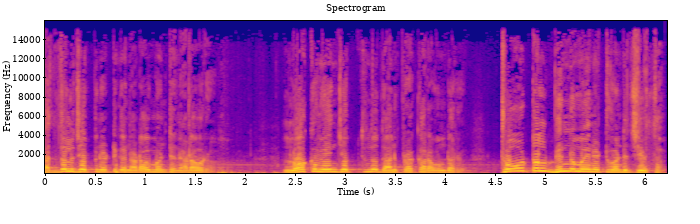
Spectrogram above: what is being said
పెద్దలు చెప్పినట్టుగా నడవమంటే నడవరు. లోకం ఏం చెప్తుందో దాని ప్రకారం ఉండరు. టోటల్ భిన్నమైనటువంటి జీవితం.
